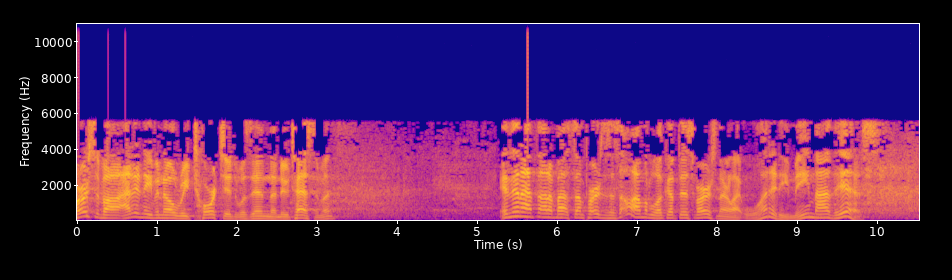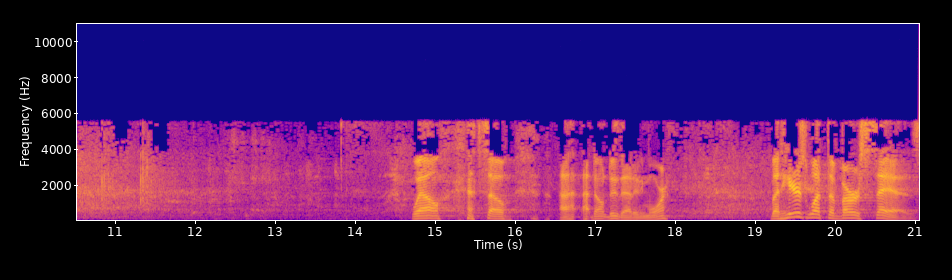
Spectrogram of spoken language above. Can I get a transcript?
First of all, I didn't even know retorted was in the New Testament. And then I thought about some person says, oh, I'm going to look up this verse. And they're like, what did he mean by this? well, so I, I don't do that anymore. But here's what the verse says.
